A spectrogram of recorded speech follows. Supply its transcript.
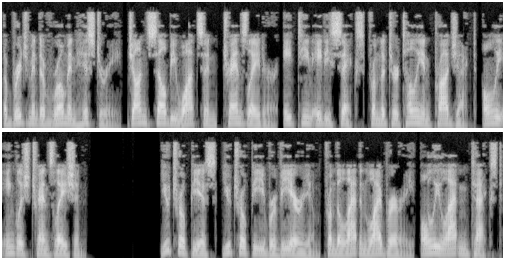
Abridgment of Roman History, John Selby Watson translator, 1886 from the Tertullian Project, only English translation Eutropius, Eutropii Breviarium from the Latin Library, only Latin text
